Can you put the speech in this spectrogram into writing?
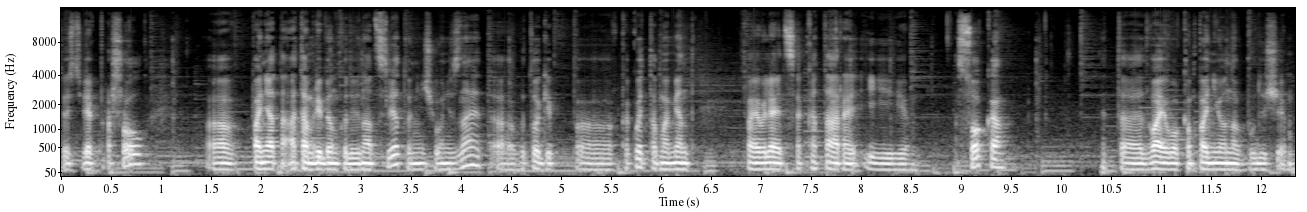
То есть век прошел, а, понятно, а там ребенку 12 лет, он ничего не знает. А в итоге в какой-то момент появляется Катара и Сока. Это два его компаньона в будущем.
